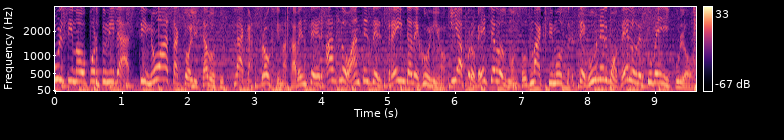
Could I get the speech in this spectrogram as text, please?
Última oportunidad. Si no has actualizado tus placas próximas a vencer, hazlo antes del 30 de junio y aprovecha los montos máximos según el modelo de tu vehículo.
